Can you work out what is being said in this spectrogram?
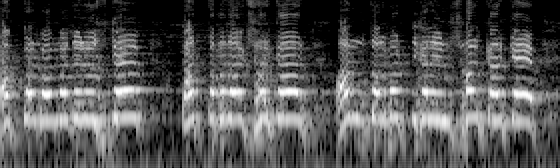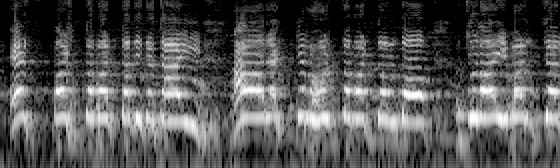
ডক্টর মোহাম্মদ ইউনুসকে অন্তর্বর্তীকালীন সরকারকে স্পষ্ট বার্তা দিতে চাই। আর একটি মুহূর্ত পর্যন্ত জুলাই মঞ্চের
